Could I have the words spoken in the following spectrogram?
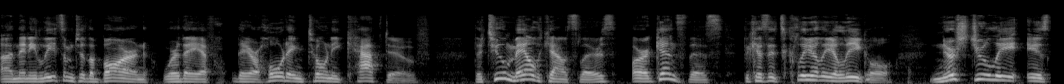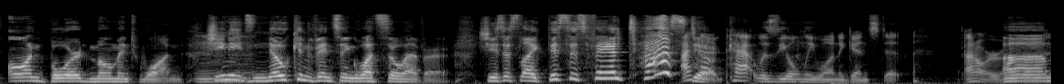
And then he leads them to the barn where they have they are holding Tony captive. The two male counselors are against this because it's clearly illegal. Nurse Julie is on board moment one. She needs no convincing whatsoever. She's just like, this is fantastic. I thought Pat was the only one against it. I don't remember, um,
